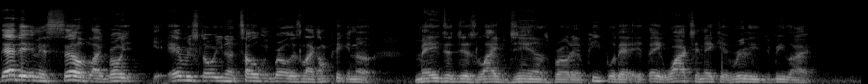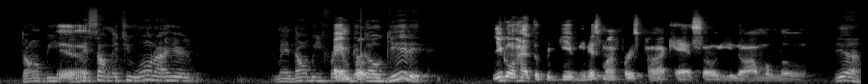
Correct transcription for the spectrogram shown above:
that in itself. Like, bro, every story you done told me, bro, is like I'm picking up major just life gems, bro. That people that if they watching, they could really be like, don't be. Yeah. It's something that you want out here, man. Don't be afraid And to go get it. You're gonna have to forgive me. This is my first podcast, so you know I'm a little, Yeah,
